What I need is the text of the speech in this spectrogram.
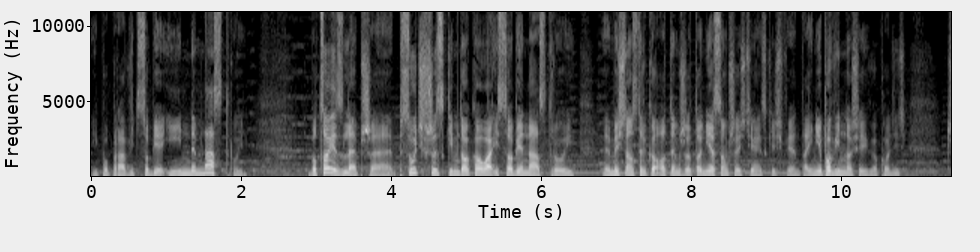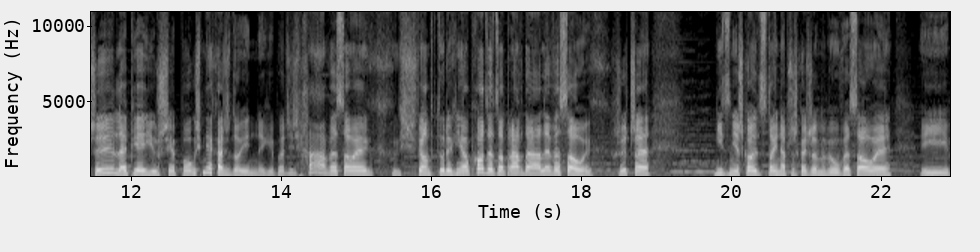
i poprawić sobie i innym nastrój. Bo co jest lepsze? Psuć wszystkim dookoła i sobie nastrój, yy, myśląc tylko o tym, że to nie są chrześcijańskie święta i nie powinno się ich obchodzić, czy lepiej już się pouśmiechać do innych i powiedzieć, ha, wesołych świąt, których nie obchodzę, co prawda, ale wesołych. Życzę, nic nie szkodzi, stoi na przeszkodzie, żebym był wesoły i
